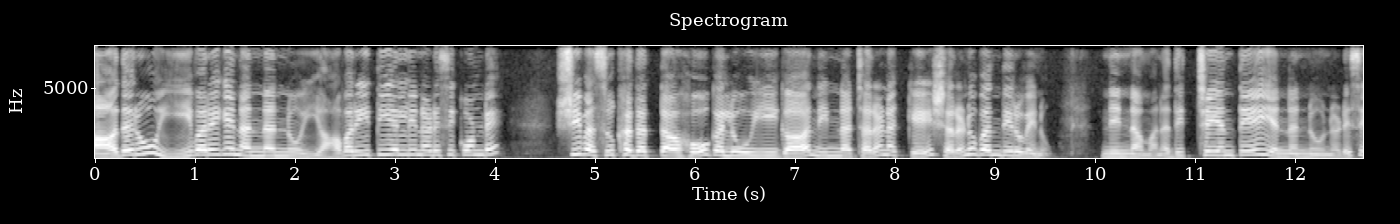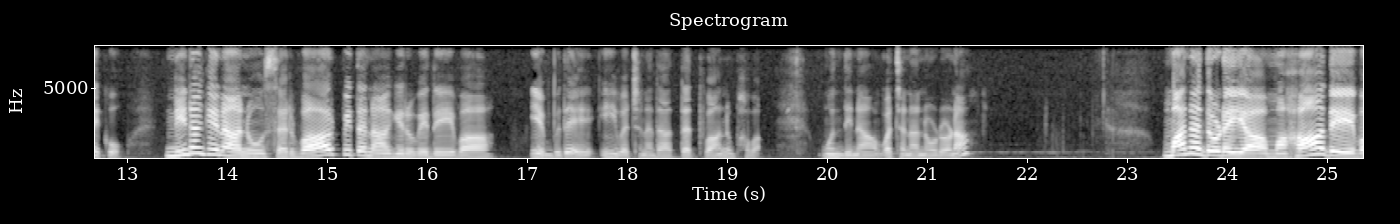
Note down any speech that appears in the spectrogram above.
ಆದರೂ ಈವರೆಗೆ ನನ್ನನ್ನು ಯಾವ ರೀತಿಯಲ್ಲಿ ನಡೆಸಿಕೊಂಡೆ? ಶಿವ ಸುಖದತ್ತ ಹೋಗಲು ಈಗ ನಿನ್ನ ಚರಣಕ್ಕೆ ಶರಣು ಬಂದಿರುವೆನು. ನಿನ್ನ ಮನದಿಚ್ಛೆಯಂತೆ ಎನ್ನನ್ನು ನಡೆಸಿಕೊ. ನಿನಗೆ ನಾನು ಸರ್ವಾರ್ಪಿತನಾಗಿರುವೆ ದೇವ ಎಂಬುದೇ ಈ ವಚನದ ತತ್ವಾನುಭವ. ಮುಂದಿನ ವಚನ ನೋಡೋಣ. ಮನದೊಡೆಯ ಮಹಾದೇವ,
